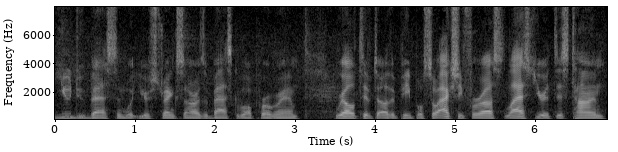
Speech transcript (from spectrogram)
you do best and what your strengths are as a basketball program relative to other people. So actually, for us, last year at this time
